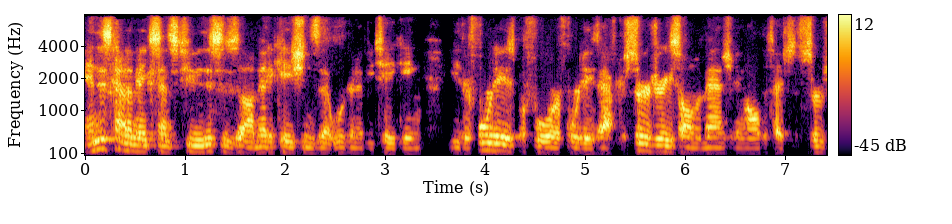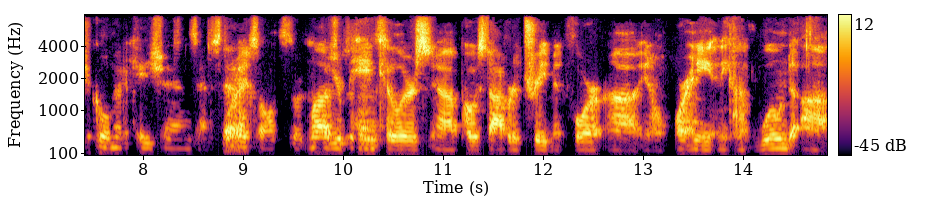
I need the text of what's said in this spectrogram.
and this kind of makes sense too. This is uh, medications that we're going to be taking either four days before or four days after surgery. So I'm imagining all the types of surgical medications, anesthetics, all sorts A lot of your painkillers, uh, post-operative treatment for, uh, you know, or any any kind of wound, uh,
